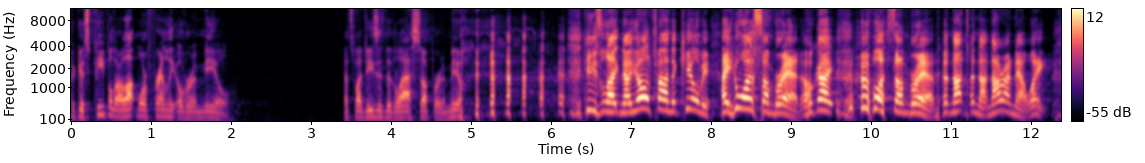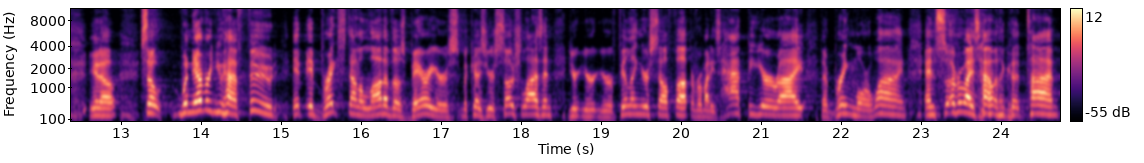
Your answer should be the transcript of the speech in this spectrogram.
because people are a lot more friendly over a meal. That's why Jesus did the Last Supper at a meal. He's like, now y'all trying to kill me. Hey, who wants some bread? Okay, who wants some bread? not tonight, not right now. Wait, you know. So whenever you have food, it, it, breaks down a lot of those barriers because you're socializing, you're, you're, you're filling yourself up. Everybody's happy you're right. They bring more wine, and so everybody's having a good time.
